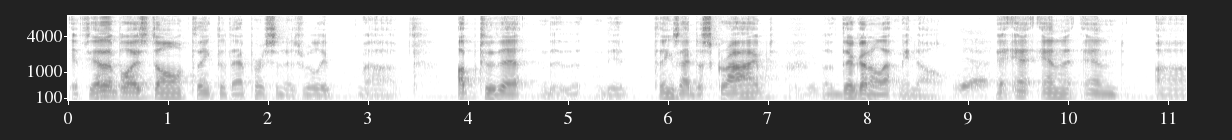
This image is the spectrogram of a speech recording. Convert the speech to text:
if the other employees don't think that that person is really uh, up to that, the, the things I described, they're going to let me know. Yeah. And and, and uh,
